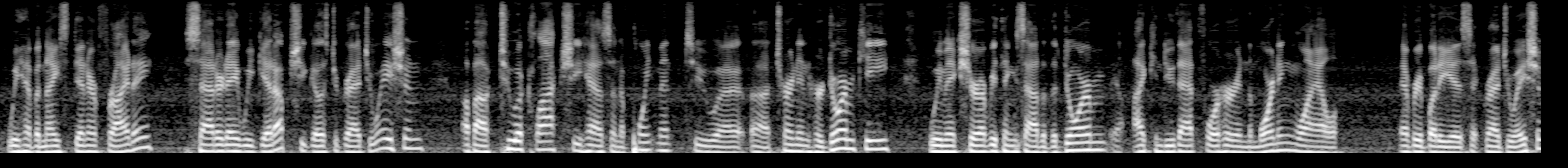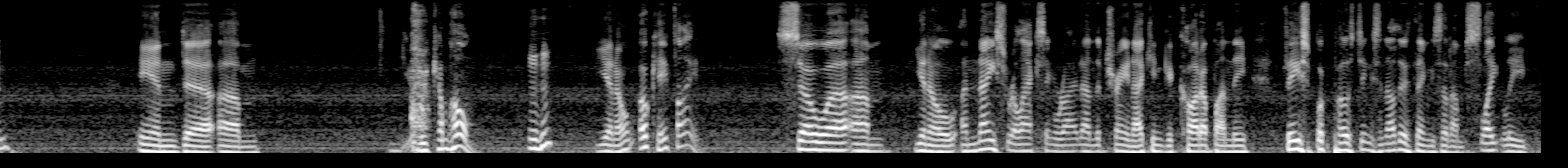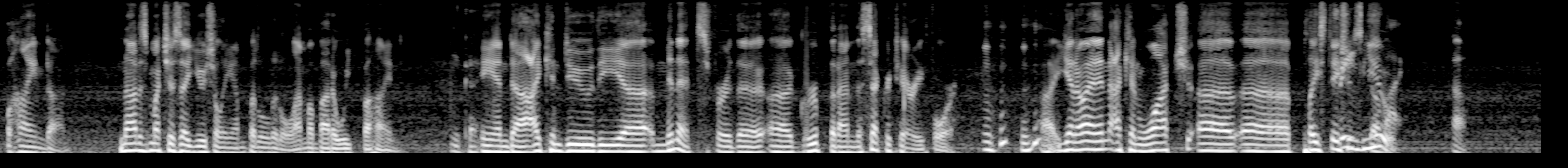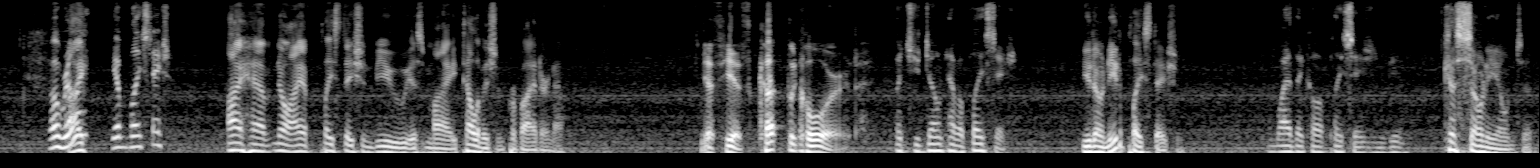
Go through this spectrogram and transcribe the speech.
we have a nice dinner friday saturday we get up she goes to graduation about two o'clock she has an appointment to uh, uh, turn in her dorm key we make sure everything's out of the dorm i can do that for her in the morning while everybody is at graduation and uh, um, we come home Mhm. you know okay fine so uh, um, you know, a nice relaxing ride on the train. I can get caught up on the Facebook postings and other things that I'm slightly behind on. Not as much as I usually am, but a little. I'm about a week behind. Okay. And uh, I can do the uh, minutes for the uh, group that I'm the secretary for. Mm-hmm. Mm-hmm. Uh, you know, and I can watch uh, uh, PlayStation Trees go Vue. Oh. Oh, really? I- you have a PlayStation? I have no, I have PlayStation Vue is my television provider now. yes, he has cut the cord. But you don't have a PlayStation. You don't need a PlayStation Why do they call it PlayStation Vue? because Sony owns it.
